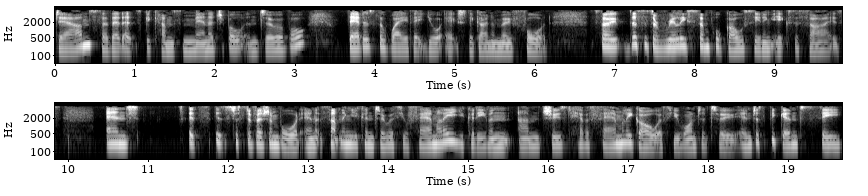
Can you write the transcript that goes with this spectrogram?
down so that it becomes manageable and doable, that is the way that you're actually going to move forward. So this is a really simple goal setting exercise. And it's it's just a vision board, and it's something you can do with your family. You could even um, choose to have a family goal if you wanted to, and just begin to see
